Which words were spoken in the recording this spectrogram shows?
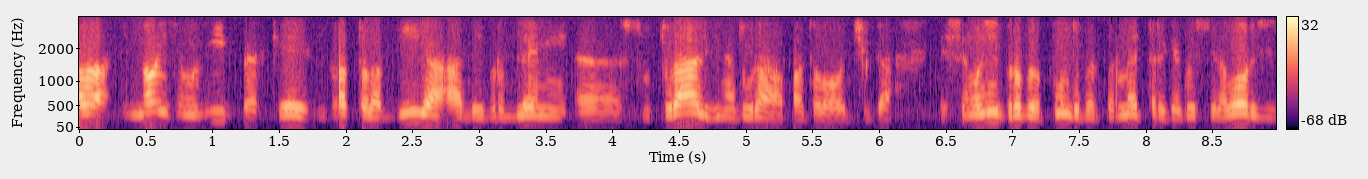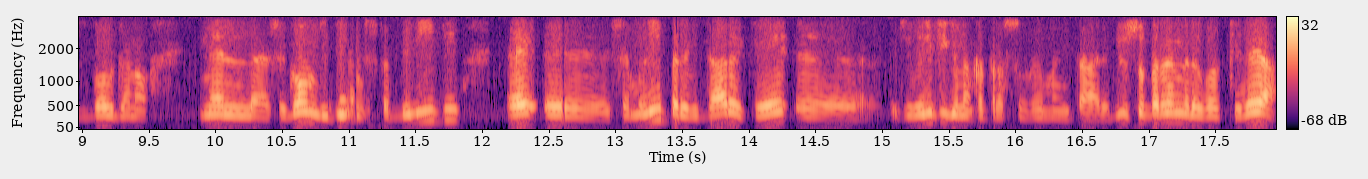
Allora, noi siamo lì perché di fatto la diga ha dei problemi eh, strutturali di natura patologica e siamo lì proprio appunto per permettere che questi lavori si svolgano nel, secondo i piani stabiliti e eh, siamo lì per evitare che eh, si verifichi una catastrofe umanitaria. Giusto per rendere qualche idea,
